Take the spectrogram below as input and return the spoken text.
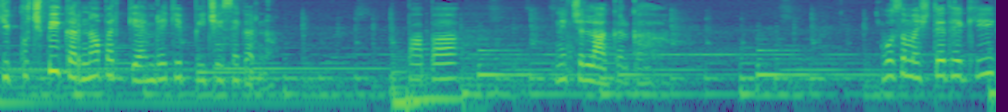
कि कुछ भी करना पर कैमरे के पीछे से करना। पापा ने चिल्लाकर कहा। वो समझते थे कि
